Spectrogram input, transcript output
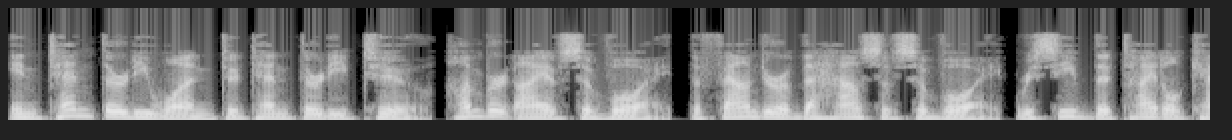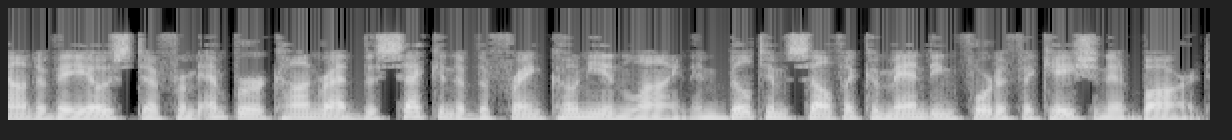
In 1031–1032, Humbert I of Savoy, the founder of the House of Savoy, received the title Count of Aosta from Emperor Conrad II of the Franconian line and built himself a commanding fortification at Bard.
